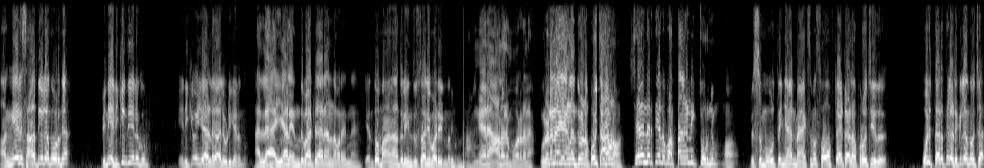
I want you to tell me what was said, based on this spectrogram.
അങ്ങേര് സാധ്യമില്ലെന്ന് പറഞ്ഞ പിന്നെ എനിക്കെന്ത് ചെയ്യാനൊക്കും എനിക്കും ഇയാളുടെ കാലു പിടിക്കാനൊന്നും അല്ല അയാൾ എന്ത് പാട്ടുകാരാണെന്ന് പറയുന്നത് എന്തോ മാങ്ങാത്തിൽ ഹിന്ദുസ്ഥാനി പാടിയിട്ടുണ്ട്. അങ്ങനെ ആളൊരു മുരടന. മുരടനായി ഞങ്ങൾ എന്ത് വേണം? പോയി ചാവണോ? ശരി നിർത്തിയാണ് വർത്താനം കണ്ടി ചൊറിഞ്ഞു മിസ്റ്റർ മൂർത്തി ഞാൻ മാക്സിമം സോഫ്റ്റ് ആയിട്ട് അപ്രോച്ച് ചെയ്ത്. ഒരു തരത്തിൽ എടുക്കില്ല എന്ന് വെച്ചാ?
